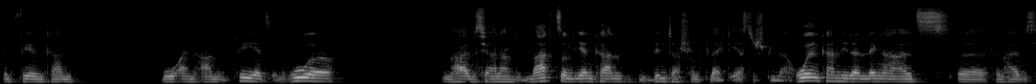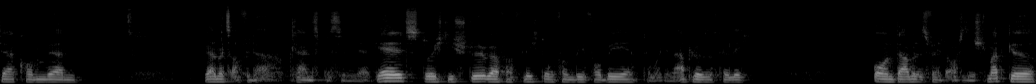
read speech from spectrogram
empfehlen kann, wo ein Armin Fee jetzt in Ruhe ein halbes Jahr lang den Markt sondieren kann, im Winter schon vielleicht erste Spieler holen kann, die dann länger als äh, für ein halbes Jahr kommen werden. Wir haben jetzt auch wieder ein kleines bisschen mehr Geld durch die Stöger-Verpflichtung vom BVB, da wurde eine Ablöse fällig. Und damit ist vielleicht auch diese Schmatke,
